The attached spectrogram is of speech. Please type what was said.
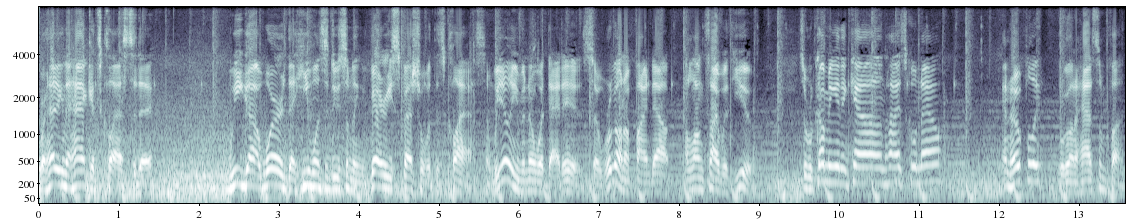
We're heading to Hackett's class today. We got word that he wants to do something very special with this class, and we don't even know what that is, so we're gonna find out alongside with you. So we're coming in in Caroline High School now, and hopefully we're gonna have some fun.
